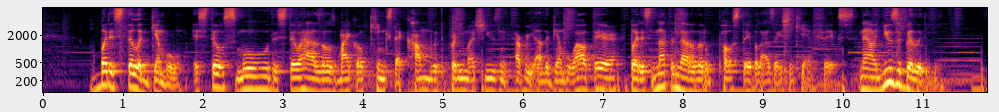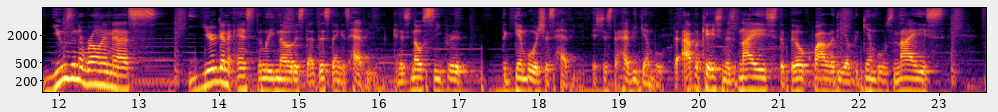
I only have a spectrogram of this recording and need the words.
but it's still a gimbal. It's still smooth. It still has those micro kinks that come with pretty much using every other gimbal out there, but it's nothing that a little post stabilization can't fix. Now, usability. Using the Ronin S, you're gonna instantly notice that this thing is heavy and it's no secret the gimbal is just heavy. It's just a heavy gimbal. The application is nice, the build quality of the gimbal is nice,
